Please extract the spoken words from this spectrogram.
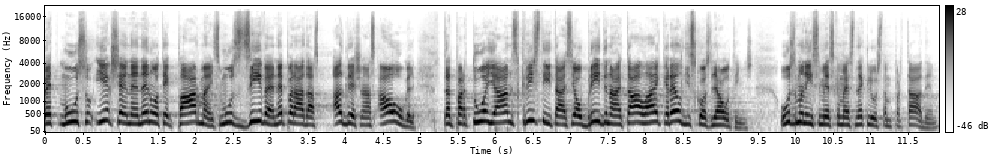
bet mūsu iekšēnē nenotiek pārmaiņas, mūsu dzīvē neparādās atgriešanās augļi, tad par to Jānis Kristītājs jau brīdināja tā laika reliģiskos ļautiņus. Uzmanīsimies, ka mēs nekļūstam par tādiem.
